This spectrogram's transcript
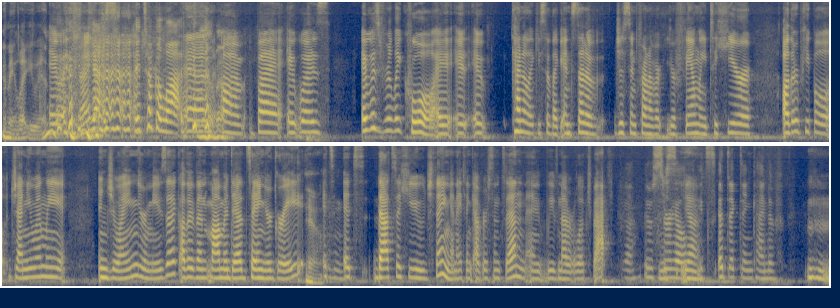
And they let you in? it was. Yes, it took a lot. and um, but it was it was really cool. I, it it kind of like you said, like instead of just in front of uh, your family, to hear other people genuinely enjoying your music, other than mom and dad saying you're great. Yeah. It's mm-hmm. it's that's a huge thing, and I think ever since then, I, we've never looked back. yeah, it was Just- surreal. yeah. It's addicting, kind of. Mm-hmm.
